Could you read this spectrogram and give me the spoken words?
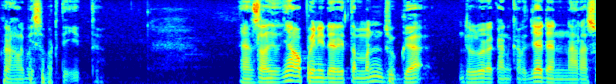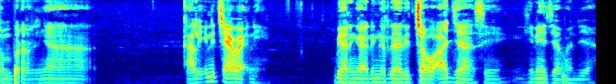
Kurang lebih seperti itu. Dan selanjutnya opini dari temen juga dulu rekan kerja dan narasumbernya. Kali ini cewek nih. Biar nggak denger dari cowok aja sih. Gini jawaban dia.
